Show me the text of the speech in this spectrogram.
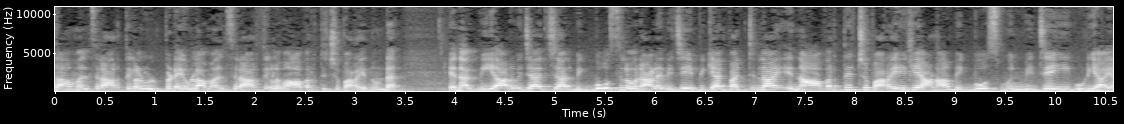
സഹമത്സരാർത്ഥികൾ ഉൾപ്പെടെയുള്ള മത്സരാർത്ഥികളും ആവർത്തിച്ചു പറയുന്നുണ്ട്. എന്നാൽ പി ആർ വിചാരിച്ചാൽ ബിഗ് ബോസിൽ ഒരാളെ വിജയിപ്പിക്കാൻ പറ്റില്ല എന്ന് ആവർത്തിച്ചു പറയുകയാണ് ബിഗ് ബോസ് മുൻ വിജയി കൂടിയായ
